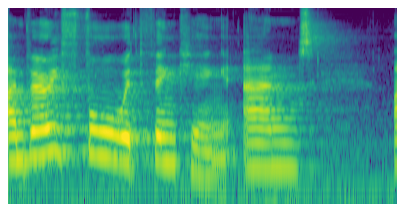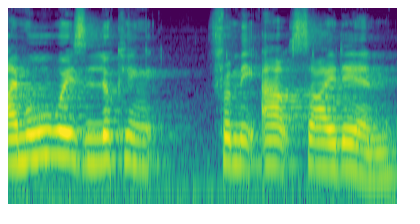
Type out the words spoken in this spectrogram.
I'm very forward thinking and I'm always looking from the outside in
